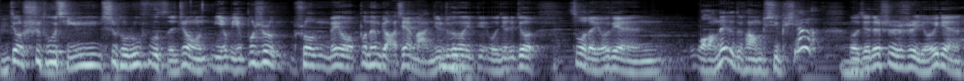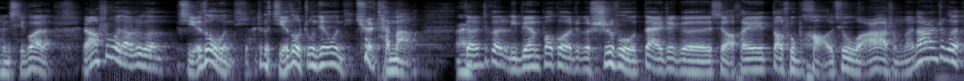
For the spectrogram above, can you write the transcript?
你就师徒情、师徒如父子这种，也也不是说没有不能表现嘛。你就这个东西，我觉得就做的有点往那个地方去偏了。我觉得是是有一点很奇怪的。然后说回到这个节奏问题啊，这个节奏中间问题确实太慢了。在这个里边，包括这个师傅带这个小黑到处跑去玩啊什么的。当然，这个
